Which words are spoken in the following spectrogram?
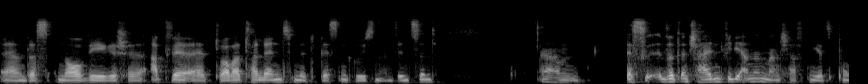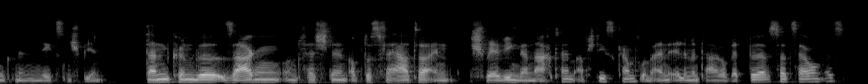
Ähm, das norwegische Abwehr, äh, Torwarttalent mit besten Grüßen an Vincent. Ähm, es wird entscheidend, wie die anderen Mannschaften jetzt punkten in den nächsten Spielen. Dann können wir sagen und feststellen, ob das für Hertha ein schwerwiegender Nachteil im Abstiegskampf und eine elementare Wettbewerbsverzerrung ist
